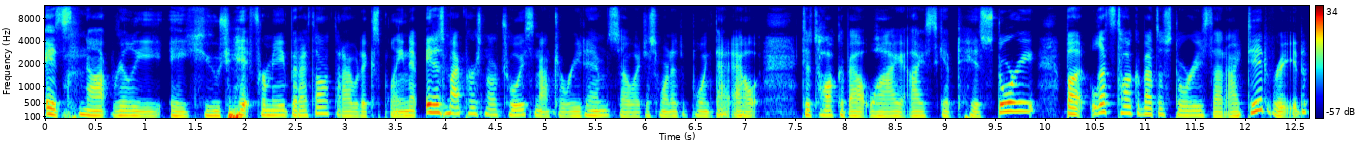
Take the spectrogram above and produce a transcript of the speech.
it's not really a huge hit for me, but I thought that I would explain it. It is my personal choice not to read him, so I just wanted to point that out to talk about why I skipped his story. But let's talk about the stories that I did read.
